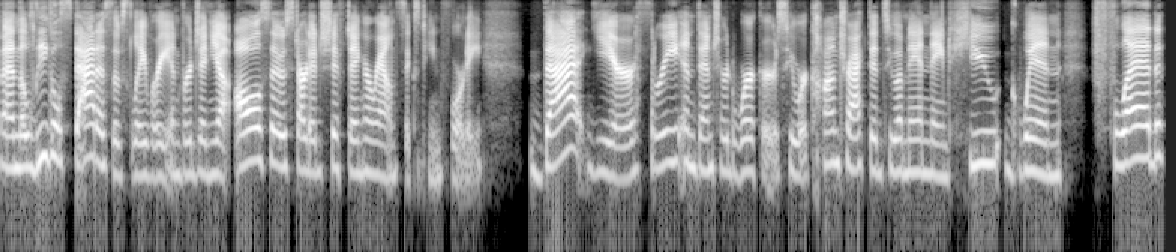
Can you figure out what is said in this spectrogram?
And the legal status of slavery in Virginia also started shifting around 1640. That year, three indentured workers who were contracted to a man named Hugh Gwynn fled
